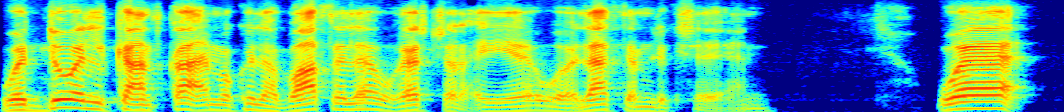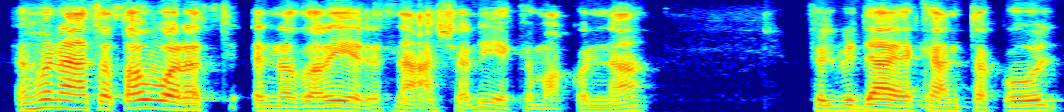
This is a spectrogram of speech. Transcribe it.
والدول اللي كانت قائمة كلها باطلة وغير شرعية ولا تملك شيئا. وهنا تطورت النظرية الاثنى عشرية كما قلنا. في البداية كانت تقول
